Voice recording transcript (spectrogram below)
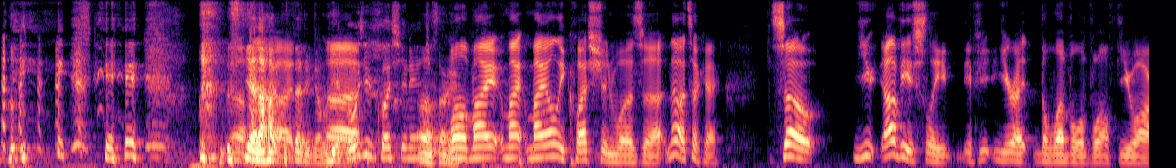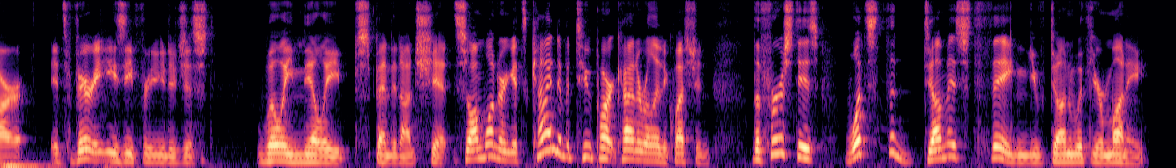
It's yeah, God. hypothetical. what yeah. was your question, Andrew? Oh, sorry. Well, my, my, my only question was uh, no, it's okay. So you obviously, if you're at the level of wealth you are, it's very easy for you to just willy nilly spend it on shit. So I'm wondering, it's kind of a two part, kind of related question. The first is, what's the dumbest thing you've done with your money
